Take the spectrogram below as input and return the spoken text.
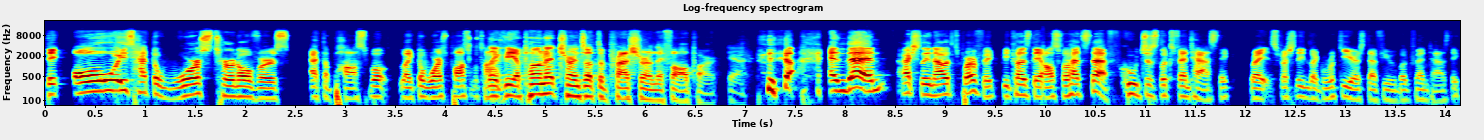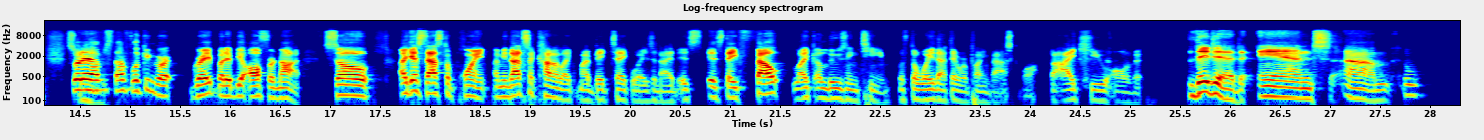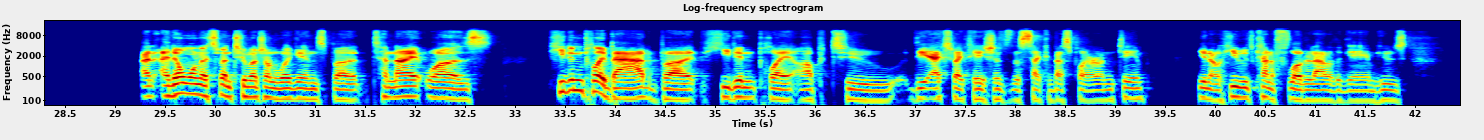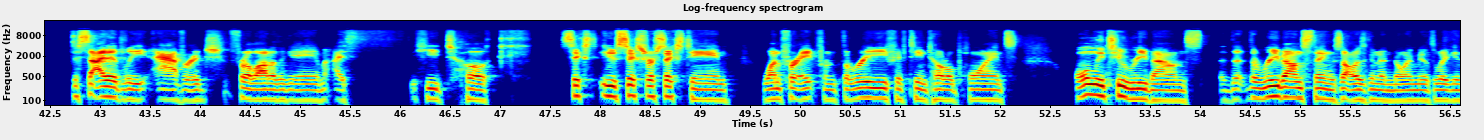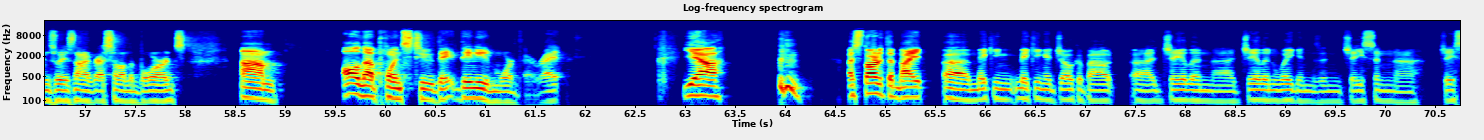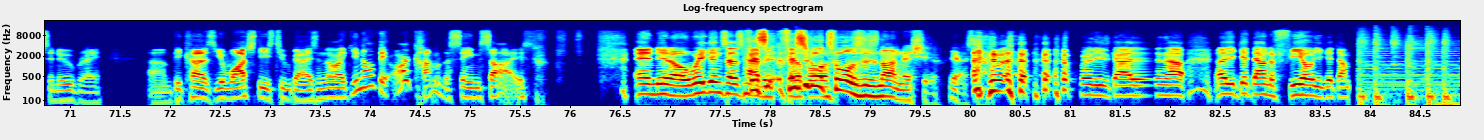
They always had the worst turnovers at the possible, like the worst possible time. Like the opponent turns up the pressure and they fall apart. Yeah. yeah. And then actually now it's perfect because they also had Steph, who just looks fantastic, right? Especially like rookie year Steph, he would look fantastic. So they mm. have Steph looking great, great, but it'd be all for not. So I guess that's the point. I mean, that's a kind of like my big takeaway tonight. It's it's they felt like a losing team with the way that they were playing basketball, the IQ, all of it. They did, and um, I, I don't want to spend too much on Wiggins, but tonight was he didn't play bad, but he didn't play up to the expectations of the second best player on the team. You know, he was kind of floated out of the game. He was decidedly average for a lot of the game. I th- he took six he was six for 16, one for eight from three, 15 total points, only two rebounds. The, the rebounds thing is always going to annoy me with Wiggins when he's not aggressive on the boards. Um, all that points to they they need more there, right? Yeah. I started the night uh, making making a joke about uh, Jaylen uh, Jaylen Wiggins and Jayson uh, Jayson Oubre um, because you watch these two guys and they're like, you know, they are kind of the same size. and you know, Wiggins has had Phys- physical tools is not an issue. Yes, for these guys. Now, now you get down to feel, you get down.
